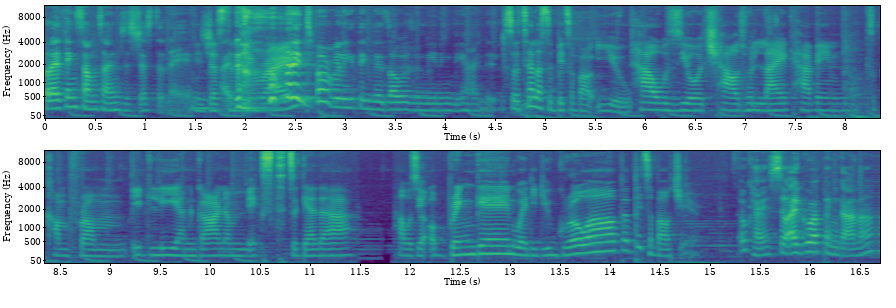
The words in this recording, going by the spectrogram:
But I think sometimes it's just a name. It's just a name, right? I don't really think there's always a meaning behind it. So tell us a bit about you. How was your childhood like having to come from Italy and Ghana mixed together? How was your upbringing? Where did you grow up? A bit about you. Okay, so I grew up in Ghana.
